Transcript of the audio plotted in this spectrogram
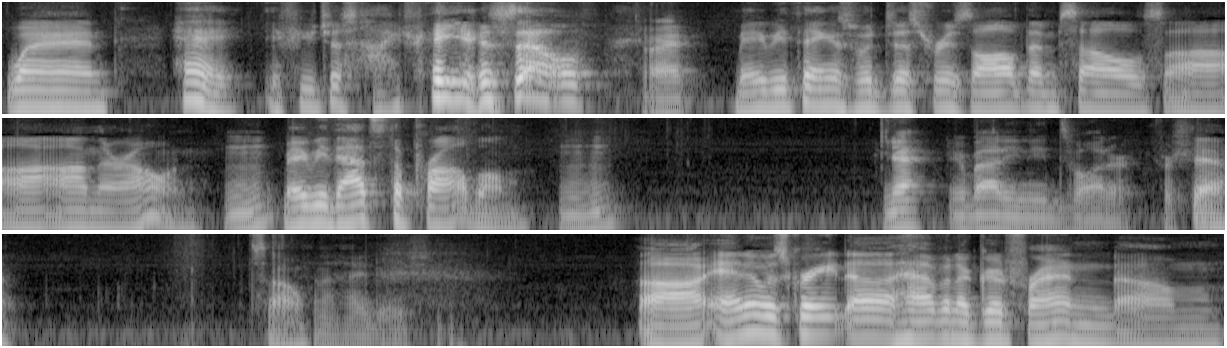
When hey, if you just hydrate yourself, Right. maybe things would just resolve themselves uh, on their own. Mhm. Maybe that's the problem. Mm-hmm. Yeah, your body needs water for sure. Yeah. So. And hydration. Uh, and it was great uh, having a good friend um,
